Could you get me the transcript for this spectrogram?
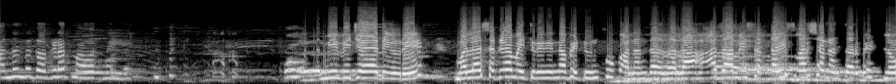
आनंद गगनात मावत नाहीये. मी विजया देवरे. मला सगळ्या मैत्रिणींना भेटून खूप आनंद झाला. आज आम्ही सत्तावीस वर्षानंतर भेटलो.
